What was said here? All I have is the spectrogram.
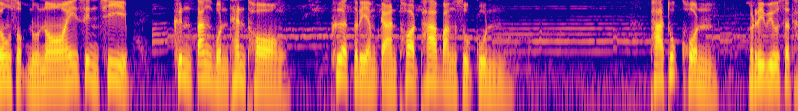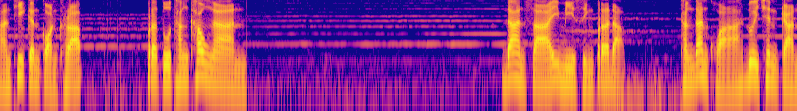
ลงศพหนูน้อยสิ้นชีพ ขึ้นตั้งบนแท่นทอง เพื่อเตรียมการทอดผ้าบังสุกุล พาทุกคนรีวิวสถานที่กันก่อนครับ ประตูทางเข้างาน ด้านซ้ายมีสิงประดับ ทางด้านขวาด้วยเช่นกัน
